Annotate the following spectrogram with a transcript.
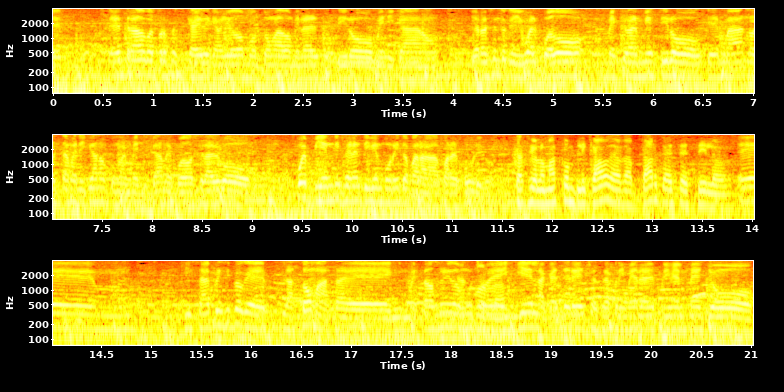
he, he, entrenado con el profe Sky que me ha ayudado un montón a dominar ese estilo mexicano. Y ahora siento que igual puedo mezclar mi estilo que es más norteamericano con el mexicano y puedo hacer algo pues bien diferente y bien bonito para, para el público. ¿Qué ha sido lo más complicado de adaptarte a este estilo? Eh, quizá al principio que las tomas en Estados Unidos mucho de izquierda, acá es derecha, ese primer, el primer mes yo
